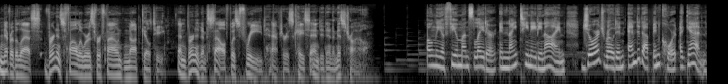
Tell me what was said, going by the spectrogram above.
Nevertheless, Vernon's followers were found not guilty, and Vernon himself was freed after his case ended in a mistrial. Only a few months later, in 1989, George Roden ended up in court again,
